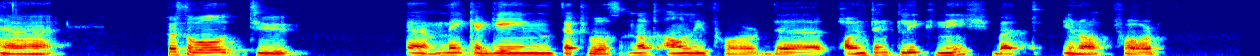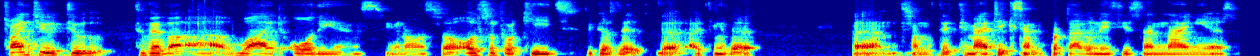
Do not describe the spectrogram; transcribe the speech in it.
uh, first of all to uh, make a game that was not only for the point and click niche, but you know for trying to to to have a, a, wide audience, you know, so also for kids because the, the I think the um, some of the thematics and the protagonist is uh, nine years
